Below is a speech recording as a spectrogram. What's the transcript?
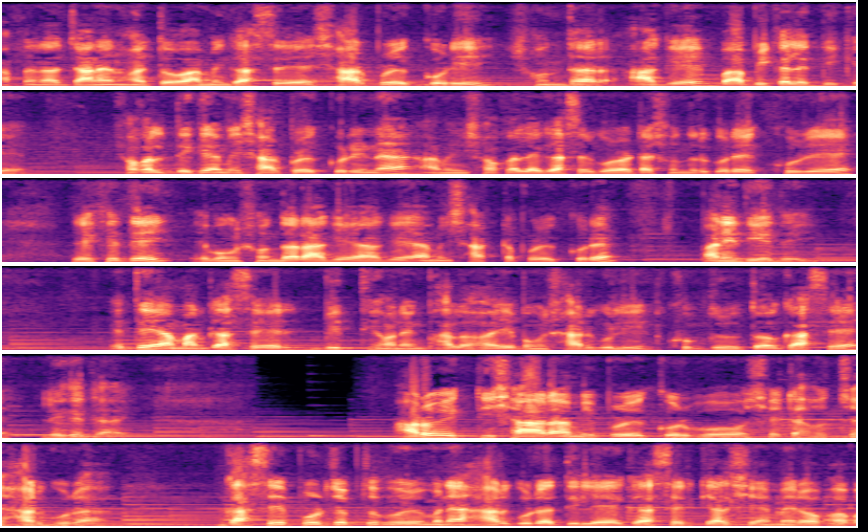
আপনারা জানেন হয়তো, আমি গাছে সার প্রয়োগ করি সন্ধ্যার আগে বা বিকালের দিকে। সকালের দিকে আমি সার প্রয়োগ করি না। আমি সকালে গাছের গোড়াটা সুন্দর করে খুঁড়ে রেখে দেই এবং সন্ধ্যার আগে আগে আমি সারটা প্রয়োগ করে পানি দিয়ে দেই। এতে আমার গাছের বৃদ্ধি অনেক ভালো হয় এবং সারগুলি খুব দ্রুত গাছে লেগে যায়। আরও একটি সার আমি প্রয়োগ করব, সেটা হচ্ছে হাড়গুড়া। গাছে পর্যাপ্ত পরিমাণে হাড়গুড়া দিলে গাছের ক্যালসিয়ামের অভাব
